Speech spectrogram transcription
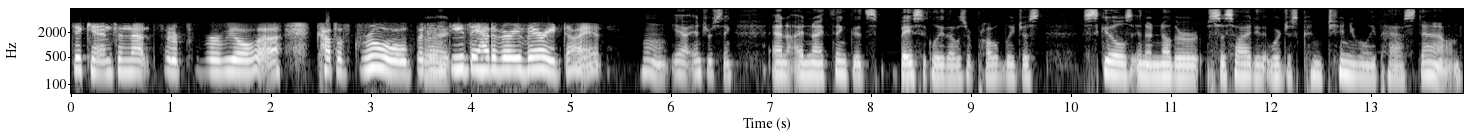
Dickens and that sort of proverbial uh, cup of gruel. But right. indeed, they had a very varied diet. Hmm, yeah, interesting. And and I think it's basically those are probably just skills in another society that were just continually passed down.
